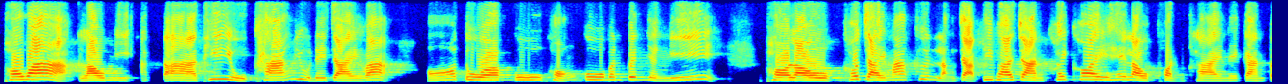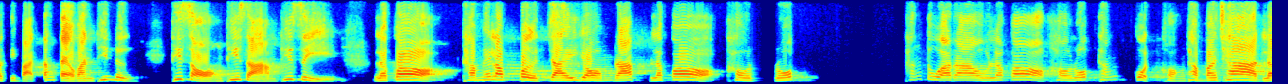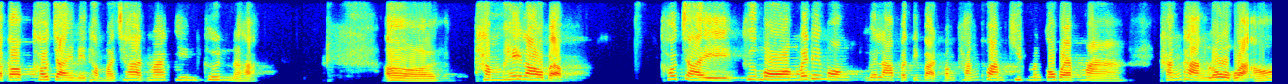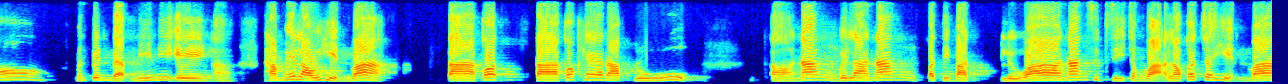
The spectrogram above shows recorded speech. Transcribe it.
เพราะว่าเรามีอัตตาที่อยู่ค้างอยู่ในใจว่า อ๋อ ตัวกูของกูมันเป็นอย่างนี้ พอเราเข้าใจมากขึ้นหลังจากที่พระอาจารย์ค่อย ๆ ให้เราผ่อนคลายในการปฏิบัติตั้งแต่วันที่หนึ่ง ที่สองที่สามที่สี่แล้วก็ทำให้เราเปิดใจยอมรับ แล้วก็เคารพทั้งตัวเราแล้วก็เคารพทั้งกฎของธรรมชาติ แล้วก็เข้าใจในธรรมชาติมากยิ่งขึ้นนะคะเอ่อทำให้เราแบบเข้าใจคือมองไม่ได้มองเวลาปฏิบัติบางครั้งความคิดมันก็แวบมาทั้งทางโลกว่าอ๋อมันเป็นแบบนี้นี่เองอะทำให้เราเห็นว่า ตาก็ตาก็แค่รับรู้เอ่อนั่งเวลานั่งปฏิบัติ หรือว่านั่งสิบสี่จังหวะ เราก็จะเห็นว่า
